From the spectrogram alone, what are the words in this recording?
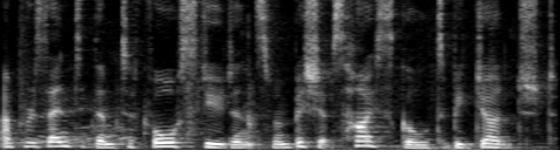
and presented them to four students from Bishop's High School to be judged.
